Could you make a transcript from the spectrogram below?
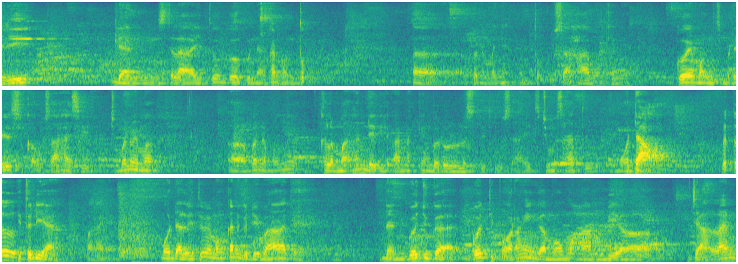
jadi dan setelah itu gue gunakan untuk eh, apa namanya untuk usaha mungkin ya. Gue emang sebenarnya suka usaha sih. Cuman memang eh, apa namanya kelemahan dari anak yang baru lulus gitu usaha itu cuma satu modal. Betul. Itu dia makanya. Modal itu memang kan gede banget ya. Dan gue juga gue tipe orang yang nggak mau mengambil jalan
